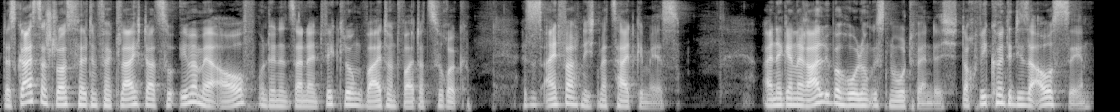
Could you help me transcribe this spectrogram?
Das Geisterschloss fällt im Vergleich dazu immer mehr auf und in seiner Entwicklung weiter und weiter zurück. Es ist einfach nicht mehr zeitgemäß. Eine Generalüberholung ist notwendig, doch wie könnte diese aussehen?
